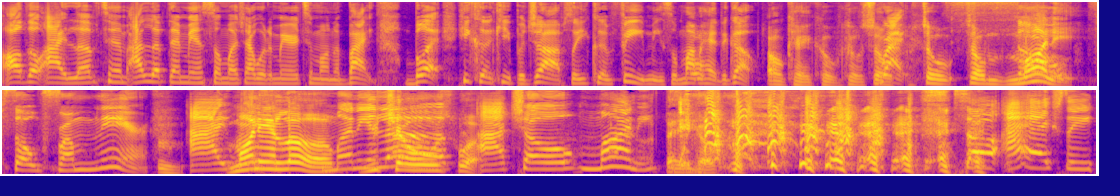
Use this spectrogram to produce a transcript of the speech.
although I loved him, I loved that man so much I would have married him on a bike. But he couldn't keep a job, so he couldn't feed me. So mama had to go. Okay, cool, cool. So, Right. so, so, money. So from there, Mm. I Money went- and love. Money and You and chose love. what? I chose money. There you go. so I actually,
